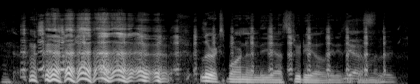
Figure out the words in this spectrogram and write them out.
Lyrics born in the uh, studio, ladies and yes. gentlemen.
